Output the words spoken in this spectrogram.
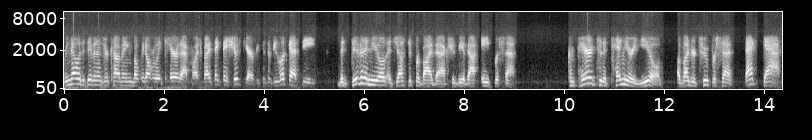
we know the dividends are coming, but we don't really care that much. But I think they should care because if you look at the the dividend yield adjusted for buyback should be about 8%. Compared to the 10 year yield of under 2%, that gap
